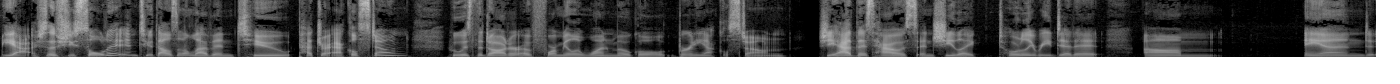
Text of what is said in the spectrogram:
Yeah, so she sold it in 2011 to Petra Ecclestone, who is the daughter of Formula One mogul Bernie Ecclestone. She had this house and she like totally redid it. Um, and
